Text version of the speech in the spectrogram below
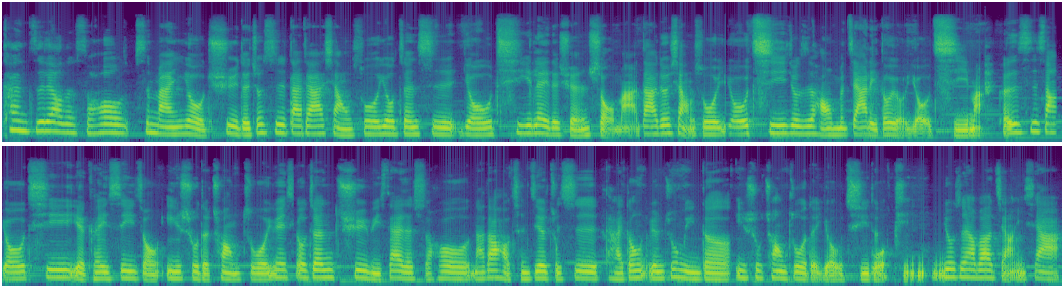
看资料的时候是蛮有趣的，就是大家想说宥珍是油漆类的选手嘛，大家就想说油漆就是好，我们家里都有油漆嘛。可是事实上，油漆也可以是一种艺术的创作，因为宥珍去比赛的时候拿到好成绩的主是台东原住民的艺术创作的油漆的作品。宥珍要不要讲一下？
